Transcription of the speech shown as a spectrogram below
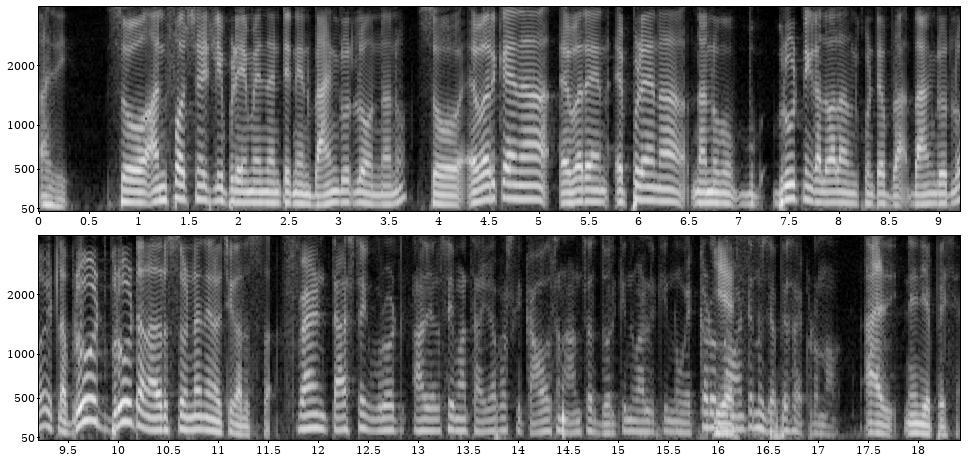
అది. సో అన్ఫార్చునేట్లీ ఇప్పుడు ఏమైందంటే నేను బెంగళూరులో ఉన్నాను. సో ఎవరికైనా ఎవరైనా ఎప్పుడైనా నన్ను బ్రూట్ని కలవాలనుకుంటే బెంగళూరులో ఇట్లా బ్రూట్ బ్రూట్ అని అరుస్తుండే నేను వచ్చి కలుస్తా. Fantastic Brute. నాకు తెలిసి మా కి కావాల్సిన ఆన్సర్ దొరికింది వాళ్ళకి. నువ్వు ఎక్కడ ఉన్నావు. అంటే నువ్వు చెప్పేసావు ఎక్కడ ఉన్నావు అది నేను చెప్పేసా.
